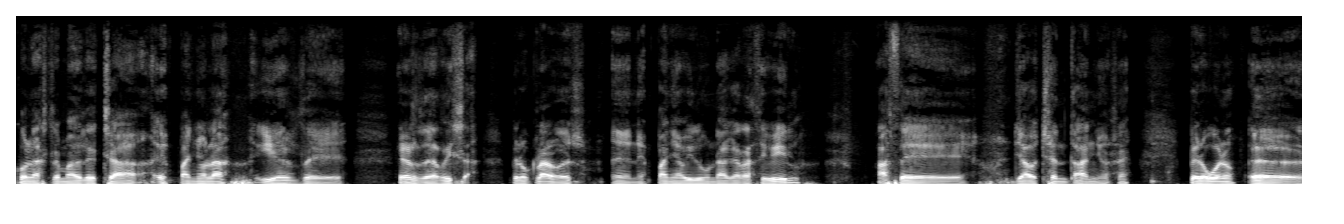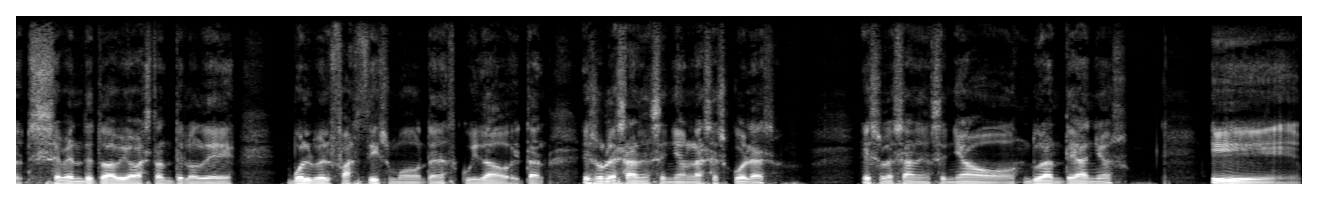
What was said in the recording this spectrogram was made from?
con la extrema derecha española y es de es de risa. Pero claro, es en España ha habido una guerra civil hace ya 80 años, ¿eh? Pero bueno, eh, se vende todavía bastante lo de vuelve el fascismo, tened cuidado y tal. Eso les han enseñado en las escuelas, eso les han enseñado durante años. Y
